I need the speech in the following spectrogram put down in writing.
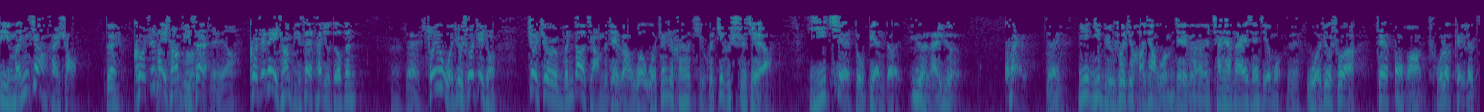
比门将还少。对，可是那场比赛，可是那场比赛他就得分，对，所以我就说这种，这就是文道讲的这个，我我真是很有体会。这个世界啊，一切都变得越来越快了。对，你你比如说，就好像我们这个《锵锵三人行》节目，对，我就说啊，这凤凰除了给了自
